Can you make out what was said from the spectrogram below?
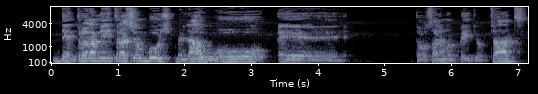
Dentro de la administración Bush, ¿verdad? Hubo, eh, todos sabemos, el Patriot Tax,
